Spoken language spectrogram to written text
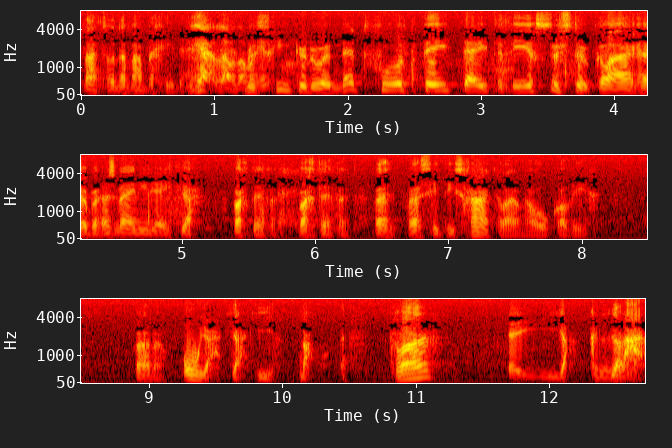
Laten we dan maar beginnen. Ja, laten we Misschien kunnen we net voor theetijd het eerste stuk klaar hebben. Dat is mijn idee. Ja, wacht even, wacht even. Waar, waar zit die schakelaar nou ook alweer? Waar nou? Oh ja, ja, hier. Nou, eh, klaar? Eh, ja, klaar. Ja.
